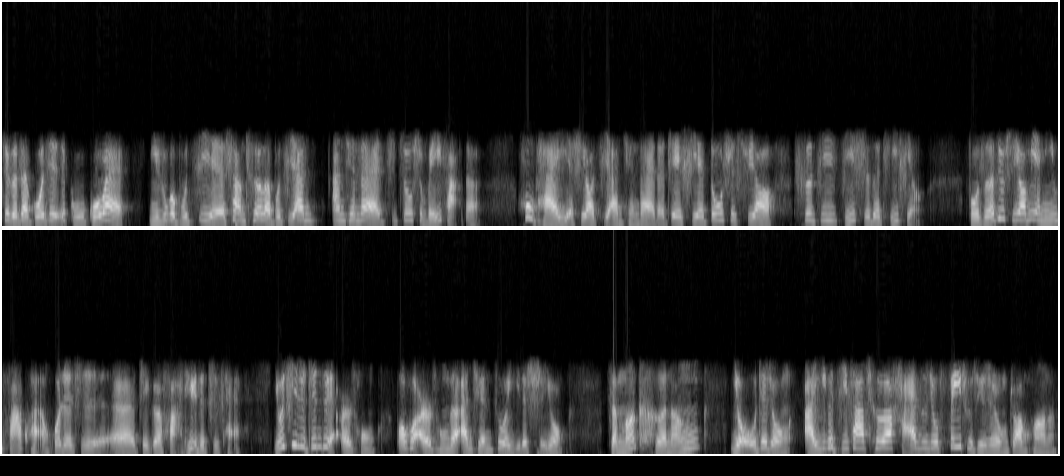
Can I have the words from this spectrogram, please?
这个在国际国国外，你如果不系上车了不系安安全带，都是违法的。后排也是要系安全带的，这些都是需要司机及时的提醒，否则就是要面临罚款或者是呃这个法律的制裁。尤其是针对儿童，包括儿童的安全座椅的使用，怎么可能有这种啊一个急刹车，孩子就飞出去这种状况呢？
